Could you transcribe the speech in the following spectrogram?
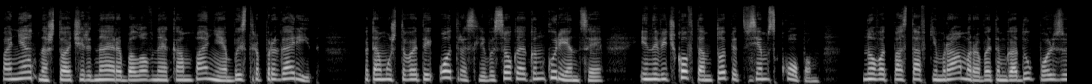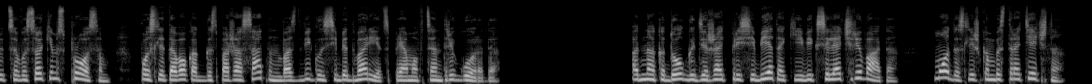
Понятно, что очередная рыболовная компания быстро прогорит, потому что в этой отрасли высокая конкуренция, и новичков там топят всем скопом, но вот поставки мрамора в этом году пользуются высоким спросом после того, как госпожа Саттон воздвигла себе дворец прямо в центре города. Однако долго держать при себе такие векселя чревато. Мода слишком быстротечна.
